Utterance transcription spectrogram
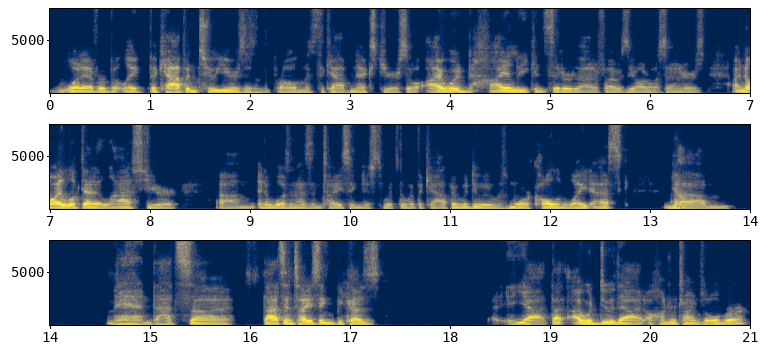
whatever, but like the cap in two years isn't the problem. It's the cap next year. So I would highly consider that if I was the Ottawa Senators. I know I looked at it last year, um, and it wasn't as enticing just with the with the cap it would do. It was more Colin White esque. Yeah. Um, man, that's uh that's enticing because yeah, that I would do that a hundred times over.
